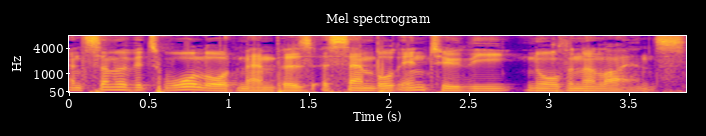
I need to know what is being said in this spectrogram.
and some of its warlord members assembled into the Northern Alliance.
